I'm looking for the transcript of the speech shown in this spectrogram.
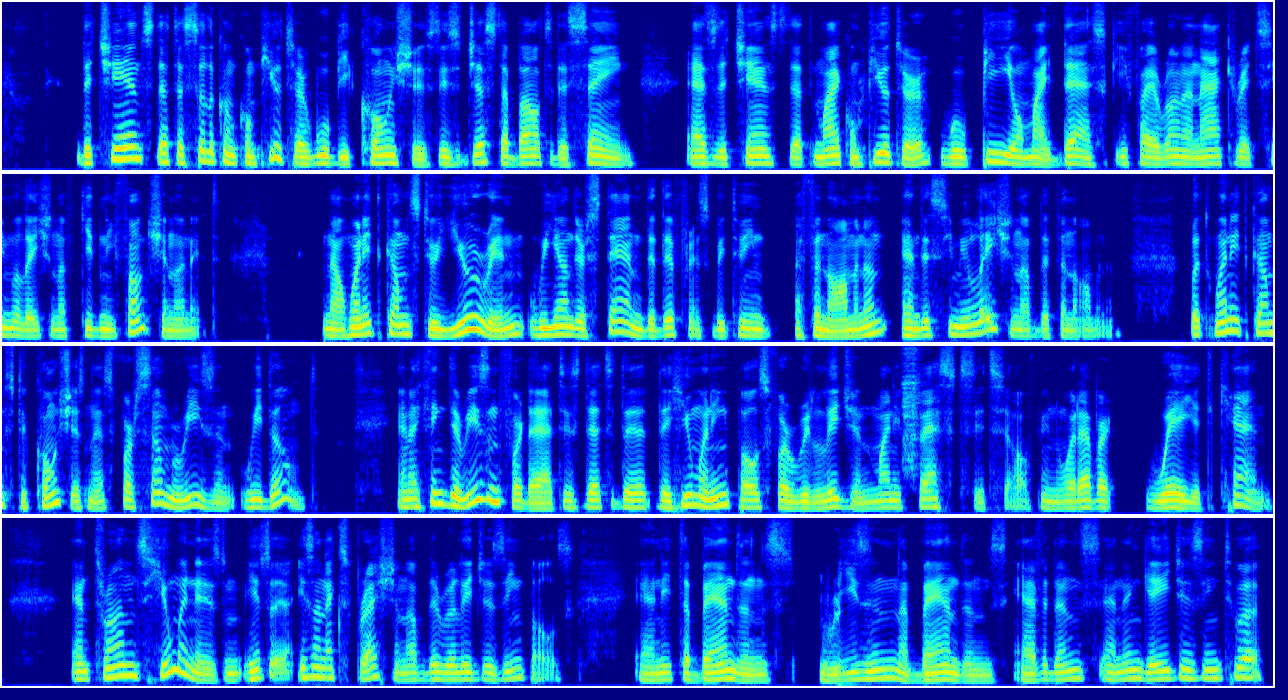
the chance that a silicon computer will be conscious is just about the same as the chance that my computer will pee on my desk if I run an accurate simulation of kidney function on it. Now, when it comes to urine, we understand the difference between a phenomenon and the simulation of the phenomenon. But when it comes to consciousness, for some reason, we don't. And I think the reason for that is that the, the human impulse for religion manifests itself in whatever way it can. And transhumanism is, a, is an expression of the religious impulse. And it abandons reason, abandons evidence, and engages into a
